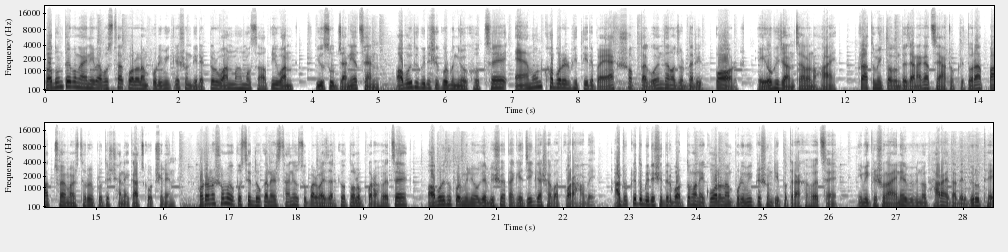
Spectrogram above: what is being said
তদন্ত এবং আইনি ব্যবস্থা Kuala Lumpur immigration director Wan Mahmud Safi Wan Yusuf জানিয়েছেন, অবৈধ বিদেশি কর্মী নিয়োগ হচ্ছে এমন খবরের ভিত্তিতে প্রায় এক সপ্তাহ গোয়েন্দা নজরদারির পর এই অভিযান চালানো হয়। প্রাথমিক তদন্তে জানা গেছে, আটককৃতরা পাঁচ, ছয় মাস ধরে প্রতিষ্ঠানে কাজ করছিলেন। ঘটনার সময় উপস্থিত দোকানের স্থানীয় সুপারভাইজারকেও তলব করা হয়েছে। অবৈধ কর্মী নিয়োগের বিষয়ে তাকে জিজ্ঞাসাবাদ করা হবে। আটককৃত বিদেশিদের বর্তমানে কুয়ালালামপুর ইমিগ্রেশন ডিপোতে রাখা হয়েছে। ইমিগ্রেশন আইনের বিভিন্ন ধারায় তাদের বিরুদ্ধে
